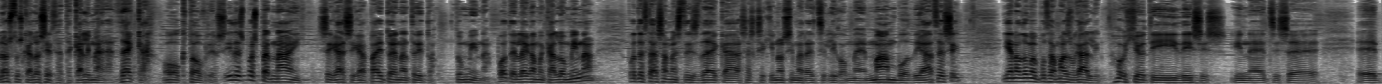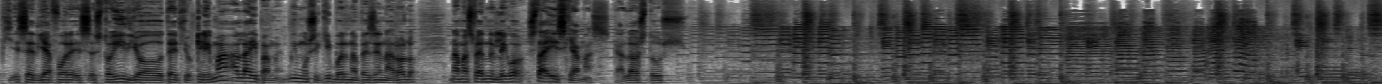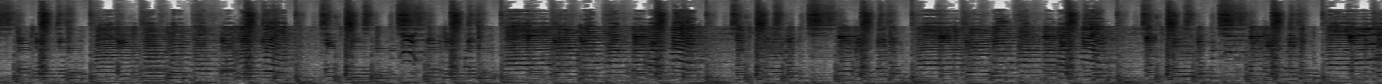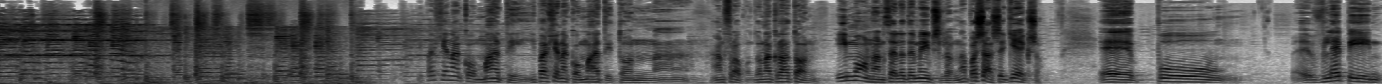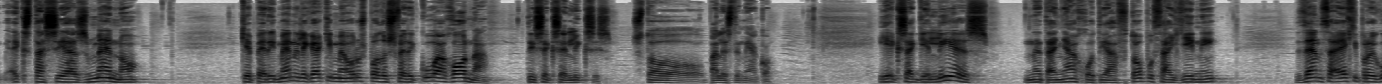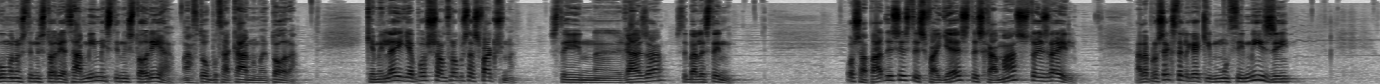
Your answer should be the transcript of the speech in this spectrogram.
Καλώς τους, καλώς ήρθατε. Καλημέρα. 10 ο Οκτώβριος. Είδες πώς περνάει σιγά σιγά. Πάει το 1 τρίτο του μήνα. Πότε λέγαμε καλό μήνα, πότε φτάσαμε στις 10. Σας ξεκινώ σήμερα έτσι λίγο με μάμπο διάθεση για να δούμε πού θα μας βγάλει. Όχι ότι οι ειδήσεις είναι έτσι σε, ε, σε διαφορε... στο ίδιο τέτοιο κλίμα, αλλά είπαμε, η μουσική μπορεί να παίζει ένα ρόλο να μας φέρνει λίγο στα ίσια μας. Καλώς τους. Ένα κομμάτι, υπάρχει ένα κομμάτι των ανθρώπων, των ακροατών ή μόνο αν θέλετε με ύψιλον, από εσάς εκεί έξω ε, που ε, βλέπει εκστασιασμένο και περιμένει λιγάκι με όρους ποδοσφαιρικού αγώνα τις εξελίξεις στο Παλαιστινιακό. Οι εξαγγελίες Νετανιάχου ότι αυτό που θα γίνει δεν θα έχει προηγούμενο στην ιστορία. Θα μείνει στην ιστορία αυτό που θα κάνουμε τώρα. Και μιλάει για πόσους ανθρώπους θα σφάξουν στην ε, Γάζα, στην Παλαιστίνη. Ως απάντηση στις φαγές της Χαμάς στο Ισραήλ. Αλλά προσέξτε λιγάκι, μου θυμίζει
